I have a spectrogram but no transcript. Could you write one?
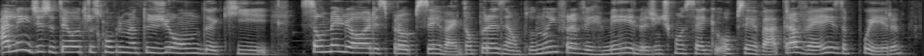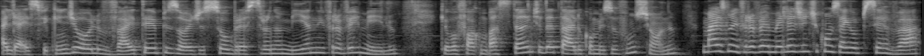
Além disso, tem outros comprimentos de onda que são melhores para observar. Então, por exemplo, no infravermelho, a gente consegue observar através da poeira. Aliás, fiquem de olho, vai ter episódio sobre astronomia no infravermelho, que eu vou falar com bastante detalhe como isso funciona. Mas no infravermelho a gente consegue observar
